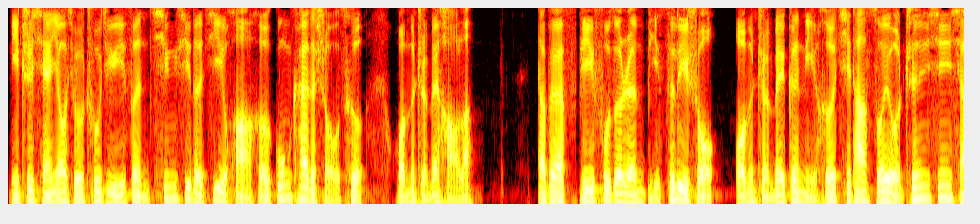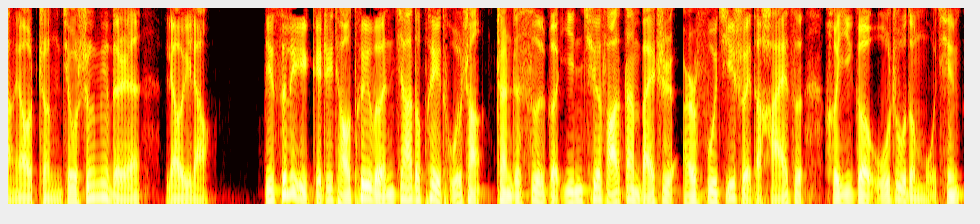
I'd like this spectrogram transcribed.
你之前要求出具一份清晰的计划和公开的手册，我们准备好了。WFP 负责人比斯利说：“我们准备跟你和其他所有真心想要拯救生命的人聊一聊。”比斯利给这条推文加的配图上站着四个因缺乏蛋白质而腹积水的孩子和一个无助的母亲。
